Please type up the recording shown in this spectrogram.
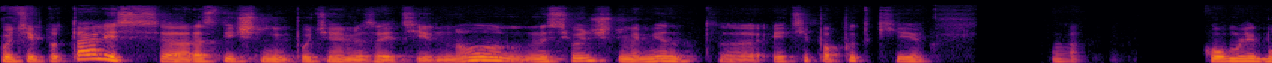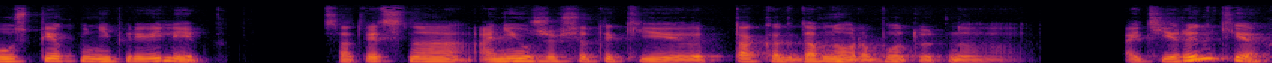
хоть и пытались э, различными путями зайти, но на сегодняшний момент э, эти попытки э, к какому-либо успеху не привели. Соответственно, они уже все-таки, так как давно работают на IT-рынке,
